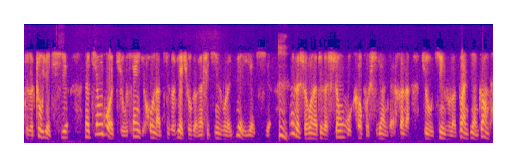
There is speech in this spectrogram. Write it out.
这个昼夜期。那经过九天以后呢，这个月球表面是进入了月夜期。嗯，那个时候呢，这个生物科普实验载荷呢就进入了断电状态。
